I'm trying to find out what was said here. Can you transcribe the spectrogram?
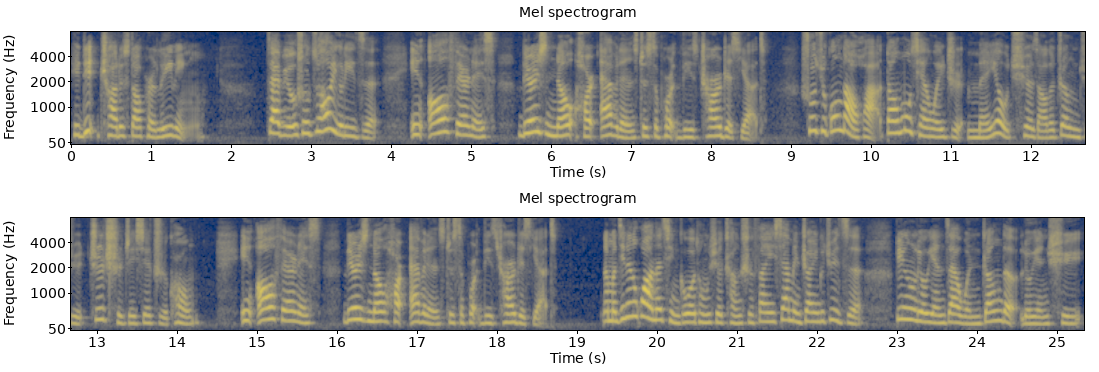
he did try to stop her leaving。再比如说最后一个例子，In all fairness, there is no hard evidence to support these charges yet。 说句公道话，到目前为止没有确凿的证据支持这些指控。In all fairness, there is no hard evidence to support these charges yet. 那么今天的话呢，请各位同学尝试翻译下面这样一个句子，并留言在文章的留言区。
